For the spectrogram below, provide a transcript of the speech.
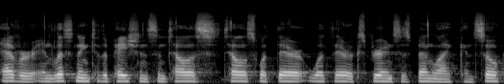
ever in listening to the patients and tell us tell us what their what their experience has been like. And so,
